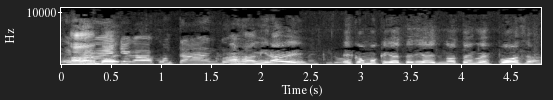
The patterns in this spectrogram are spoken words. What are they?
Es Ah, va- llegaba contando. Ajá, mira, ve. Es como que yo te diga, no tengo esposa.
